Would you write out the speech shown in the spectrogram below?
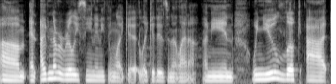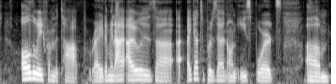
Um, and I've never really seen anything like it, like it is in Atlanta. I mean, when you look at all the way from the top, right? I mean, I, I was, uh, I- I got to present on esports. Um,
